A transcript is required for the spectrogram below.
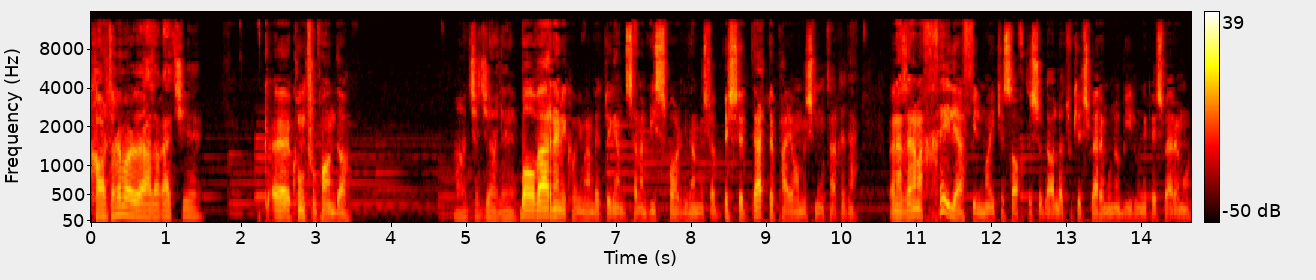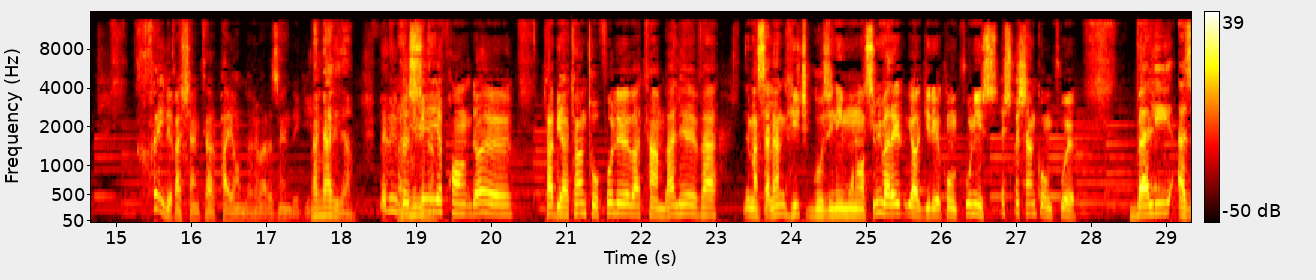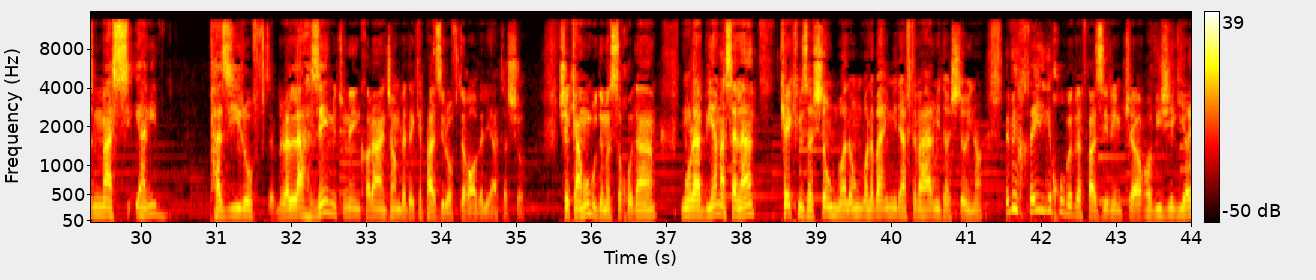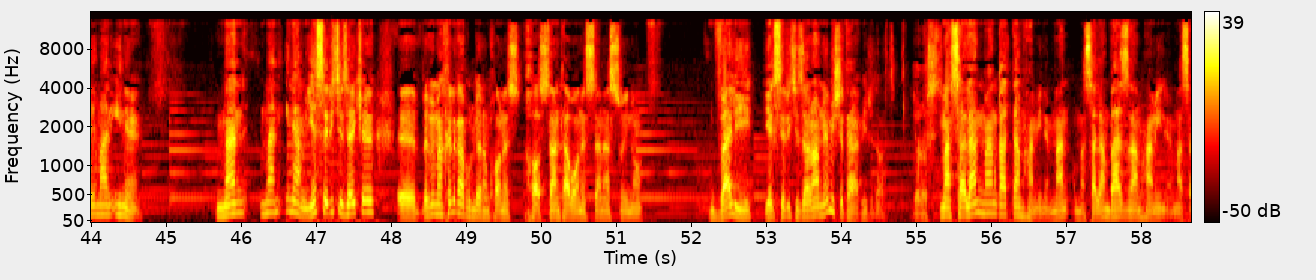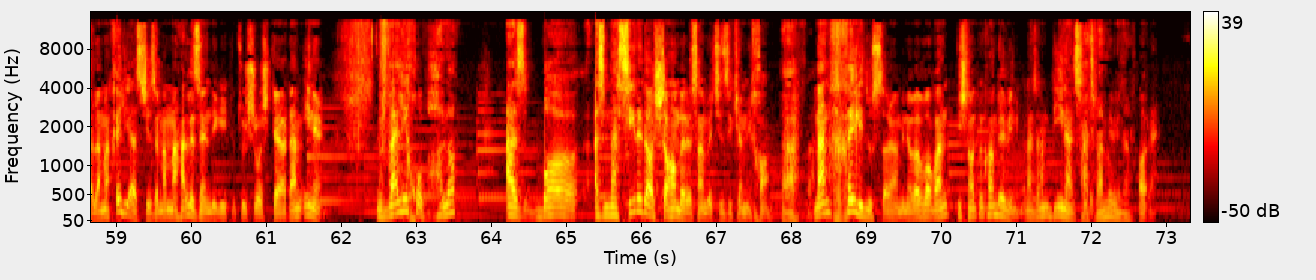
کارتون مورد علاقت چیه؟ کنفو پاندا. آه چه جالب. باور نمی‌کنی من بهت بگم مثلا 20 بار دیدمش و به شدت به پیامش معتقدم. به نظر من خیلی از فیلم که ساخته شده حالا تو کشورمون و بیرون کشورمون خیلی قشنگتر پیام داره برای زندگی. من ندیدم. ببین قصه. یه پاندا طبیعتا توپله و تنبله و مثلا هیچ گزینه مناسبی برای یادگیری کنگفو نیست. عشقش هم کنگفوه ولی از مس... یعنی پذیرفته به لحظه می‌تونه این کار رو انجام بده که پذیرفته قابلیتاشو. شکمو بوده مثل خودم. مربیه مثلا کیک میذاشته اون بالا اون بالا بعد این می‌رفته بر میداشته و اینا. ببین خیلی خوبه بپذیریم که آقا ویژگی های من اینه. من من اینم. یه سری چیزایی که ببین من خیلی قبول دارم خواستن توانستن است و اینا. ولی یک سری چیزا رو هم نمیشه تغییر داد. درست. مثلا من قدم همینه. من مثلا وزنم همینه. مثلا من خیلی از چیزه. من محل زندگی که توش رشد کردم اینه. ولی خب حالا از با از مسیر داشته هم برسم به چیزی که می‌خوام. من خیلی دوست دارم اینو و واقعا پیشنهاد می‌کنم ببینیم. به نظرم بی‌نظیره حتما می‌بینم. آره.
